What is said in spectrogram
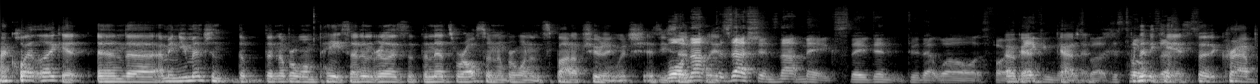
I quite like it, and uh, I mean, you mentioned the the number one pace. I didn't realize that the Nets were also number one in spot up shooting, which, as you said. well, said, not plays- possessions, not makes. They didn't do that well as far as Okay, making those, but just total in any case, the Crabbe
